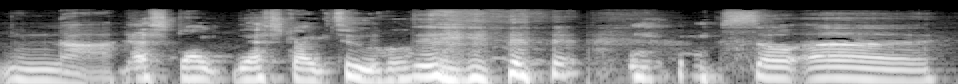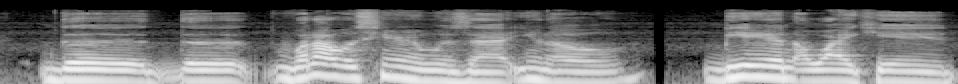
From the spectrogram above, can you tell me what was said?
nah. That's strike. That's strike two. Huh? so, uh, the the what I was hearing was that you know, being a white kid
